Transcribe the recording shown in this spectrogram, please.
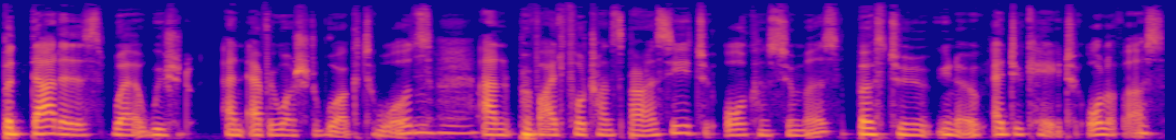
But that is where we should and everyone should work towards mm-hmm. and provide full transparency to all consumers, both to, you know, educate all of us,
